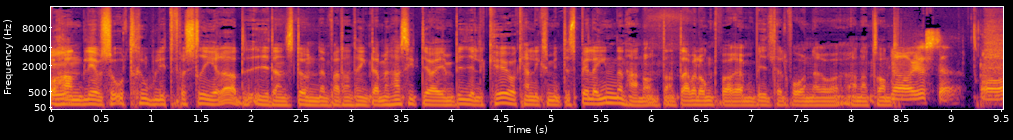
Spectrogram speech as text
Och han blev så otroligt frustrerad i den stunden för att han tänkte men här sitter jag i en bilkö och kan liksom inte spela in den här någonstans. Det var långt före mobiltelefoner och annat sånt. Ja, just det. Ja.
